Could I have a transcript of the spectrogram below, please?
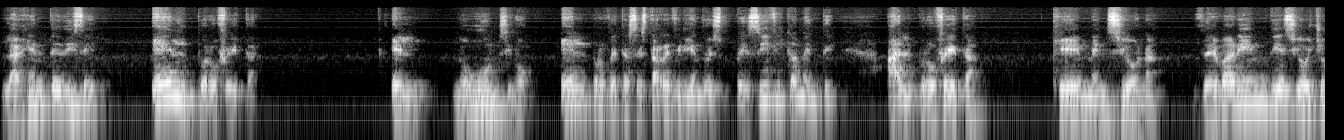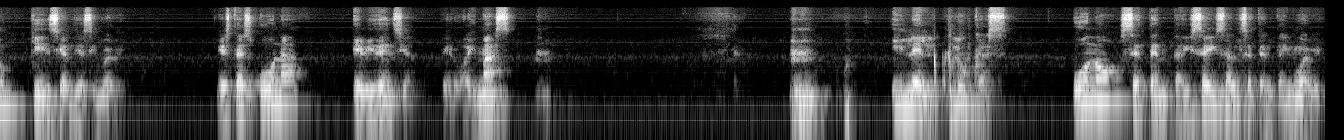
la gente dice, el profeta, él, no un, sino el profeta se está refiriendo específicamente al profeta que menciona Devarim 18, 15 al 19. Esta es una evidencia, pero hay más. Y Lel, Lucas 1, 76 al 79.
